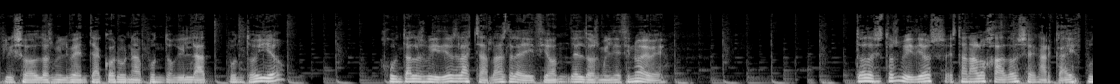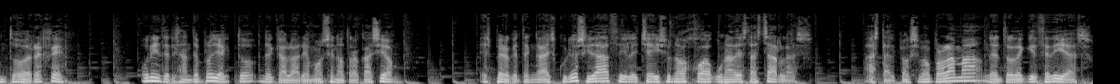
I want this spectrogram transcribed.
flisol2020acoruna.guildad.io, junto a los vídeos de las charlas de la edición del 2019. Todos estos vídeos están alojados en archive.org, un interesante proyecto del que hablaremos en otra ocasión. Espero que tengáis curiosidad y le echéis un ojo a alguna de estas charlas. Hasta el próximo programa dentro de 15 días.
